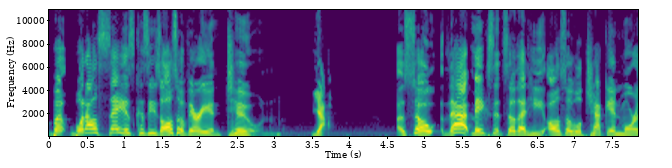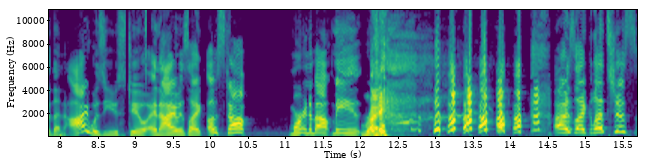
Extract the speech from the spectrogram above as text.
but what I'll say is because he's also very in tune. Yeah. Uh, so that makes it so that he also will check in more than I was used to. And I was like, oh, stop worrying about me. Right. I was like, let's just,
